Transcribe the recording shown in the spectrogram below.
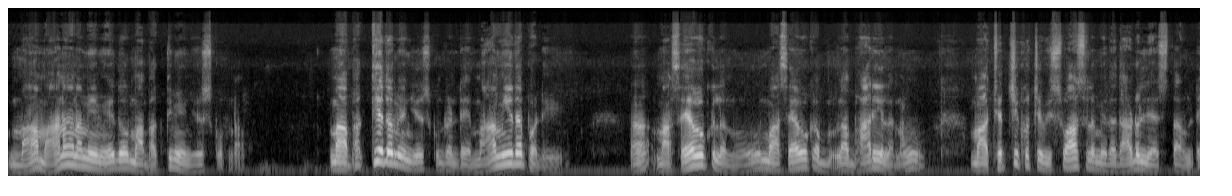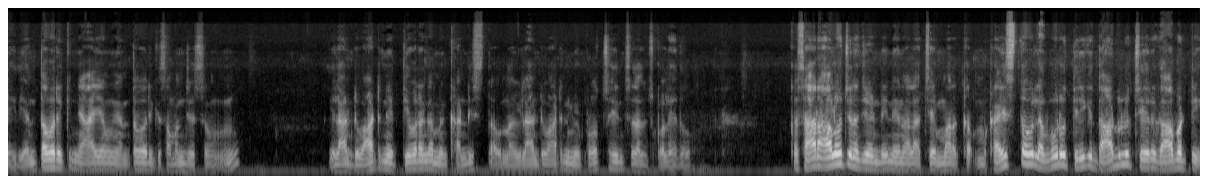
మా మానాన మేము ఏదో మా భక్తి మేము చేసుకుంటున్నాం. మా భక్తి ఏదో మేము చేసుకుంటుంటే మా మీద పడి మా సేవకులను మా సేవకుల భార్యలను మా చర్చికి వచ్చే విశ్వాసుల మీద దాడులు చేస్తూ ఉంటే ఇది ఎంతవరకు న్యాయం ఎంతవరకు సమంజసం? ఇలాంటి వాటిని తీవ్రంగా మేము ఖండిస్తూ ఉన్నాం. ఇలాంటి వాటిని మేము ప్రోత్సహించదలుచుకోలేదు. ఒకసారి ఆలోచన చేయండి. నేను అలా చే మన క్రైస్తవులు ఎవరూ తిరిగి దాడులు చేయరు కాబట్టి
